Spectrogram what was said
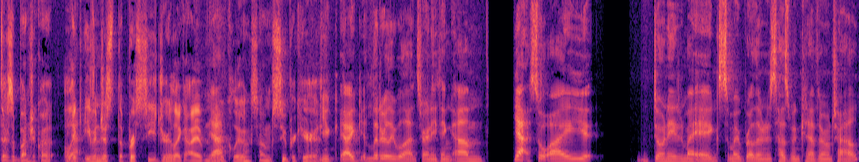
there's a bunch of questions, like Yeah. even just the procedure. Like I have Yeah. no clue, so I'm super curious. You, I literally will answer anything. Um, yeah. So I donated my eggs so my brother and his husband can have their own child,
